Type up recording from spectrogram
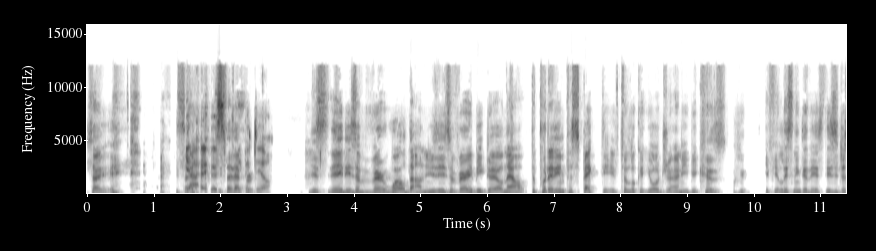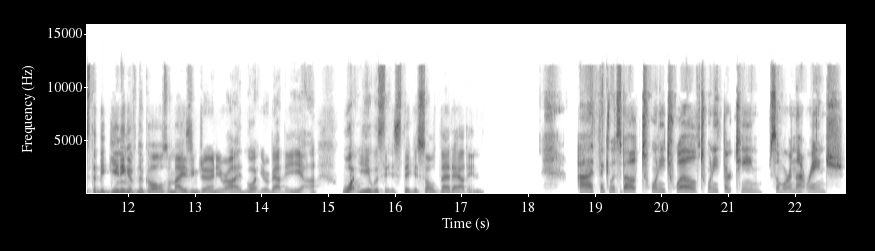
So, so yeah, it was a pretty big deal. Yes, it is a very well done. It is a very big deal. Now, to put it in perspective, to look at your journey, because if you're listening to this, this is just the beginning of Nicole's amazing journey, right? What you're about to hear. What year was this that you sold that out in? I think it was about 2012, 2013, somewhere in that range.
